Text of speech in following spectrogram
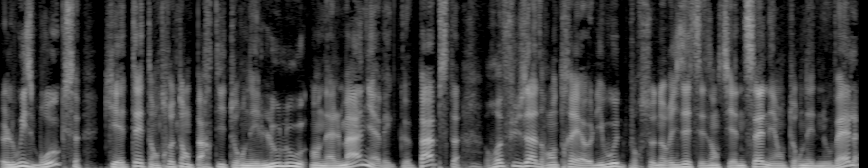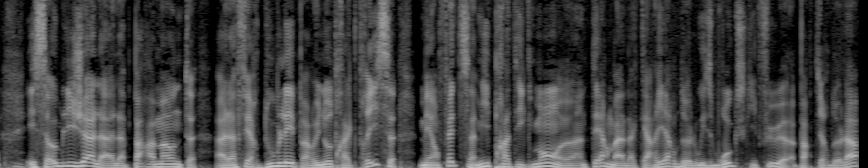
Louise Brooks, qui était entre-temps partie tourner Loulou en Allemagne avec Pabst, refusa de rentrer à Hollywood pour sonoriser ses anciennes scènes et en tourner de nouvelles, et ça obligea la, Paramount à la faire doubler par une autre actrice, mais en fait ça mit pratiquement euh, un terme à la carrière de Louise Brooks, qui fut à partir de là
